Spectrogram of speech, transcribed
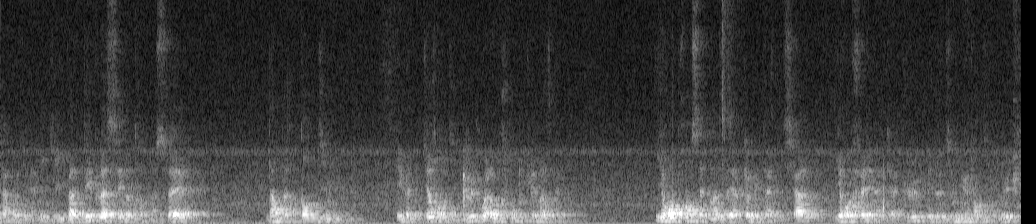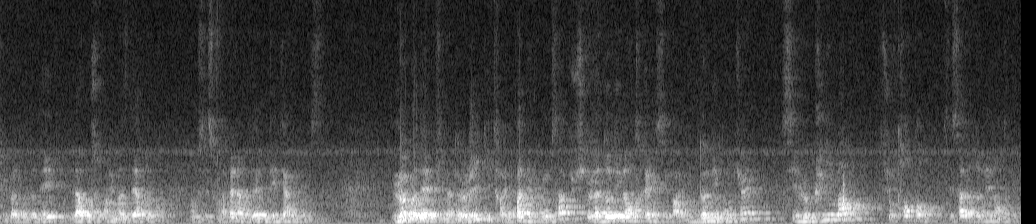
thermodynamiques, et il va déplacer notre atmosphère d'un pas de temps de 10 minutes. Et il va nous dire dans 10 minutes, voilà où sont toutes les masses d'air. Il reprend cette masse d'air comme état initial, il refait les mêmes calculs, et de 10 minutes en 10 minutes, il va nous donner là où seront les masses d'air devant. Donc c'est ce qu'on appelle un modèle déterministe. Le modèle climatologique, il ne travaille pas du tout comme ça, puisque la donnée d'entrée, ce n'est pas une donnée ponctuelle, c'est le climat sur 30 ans. C'est ça la donnée d'entrée.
